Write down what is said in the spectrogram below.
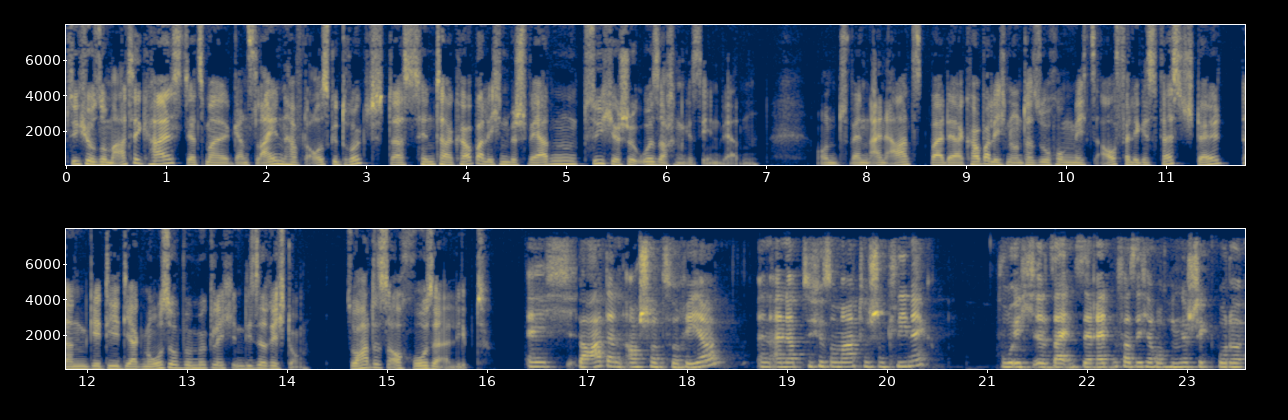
Psychosomatik heißt, jetzt mal ganz laienhaft ausgedrückt, dass hinter körperlichen Beschwerden psychische Ursachen gesehen werden. Und wenn ein Arzt bei der körperlichen Untersuchung nichts Auffälliges feststellt, dann geht die Diagnose womöglich in diese Richtung. So hat es auch Rose erlebt. Ich war dann auch schon zur Reha in einer psychosomatischen Klinik, wo ich äh, seitens der Rentenversicherung hingeschickt wurde,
